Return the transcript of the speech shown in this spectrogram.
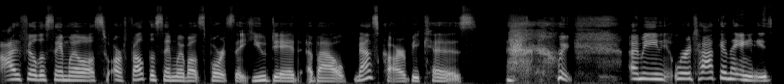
I feel the same way about, or felt the same way about sports that you did about NASCAR because, I mean, we're talking the '80s.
